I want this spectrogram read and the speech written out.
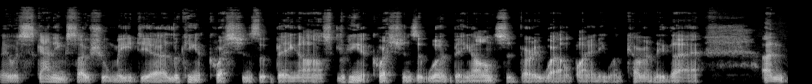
They were scanning social media, looking at questions that were being asked, looking at questions that weren't being answered very well by anyone currently there, and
